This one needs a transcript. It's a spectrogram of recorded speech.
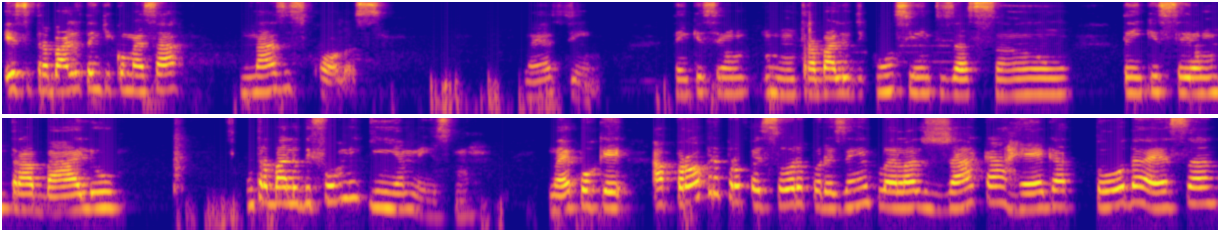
esse trabalho tem que começar nas escolas, né? Assim, tem que ser um, um trabalho de conscientização, tem que ser um trabalho, um trabalho de formiguinha mesmo, né? Porque a própria professora, por exemplo, ela já carrega toda essa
